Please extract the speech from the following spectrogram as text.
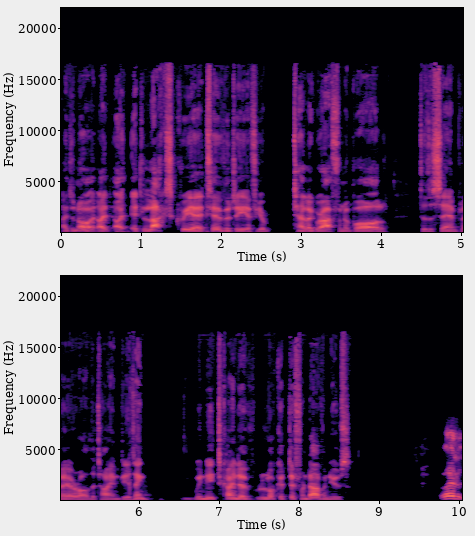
I don't know. It I, I, it lacks creativity if you're telegraphing a ball to the same player all the time. Do you think we need to kind of look at different avenues? Well,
